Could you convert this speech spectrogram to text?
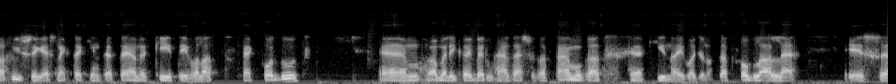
a hűségesnek tekintett elnök két év alatt megfordult, amerikai beruházásokat támogat, kínai vagyonokat foglal le, és uh,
